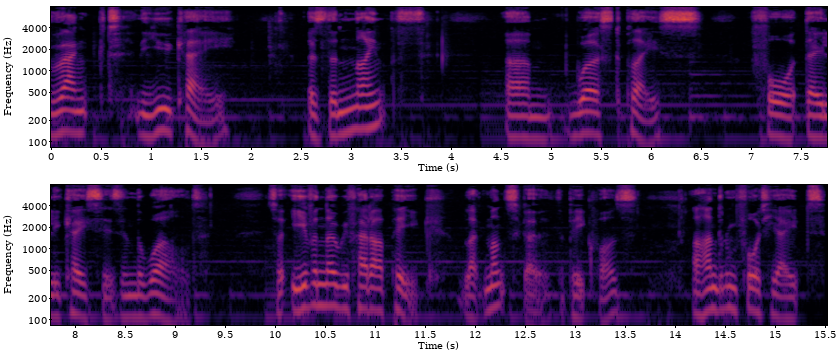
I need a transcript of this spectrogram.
ranked the UK as the ninth um, worst place for daily cases in the world. So even though we've had our peak, like months ago, the peak was 148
